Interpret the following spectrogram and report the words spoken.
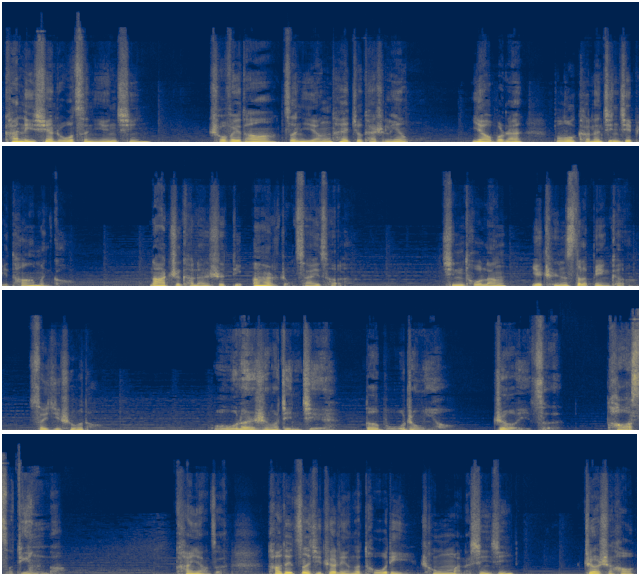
看李炫如此年轻，除非他自娘胎就开始练武，要不然不可能境界比他们高。那只可能是第二种猜测了。青土狼。也沉思了片刻，随即说道：“无论什么境界都不重要，这一次他死定了。”看样子，他对自己这两个徒弟充满了信心。这时候，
